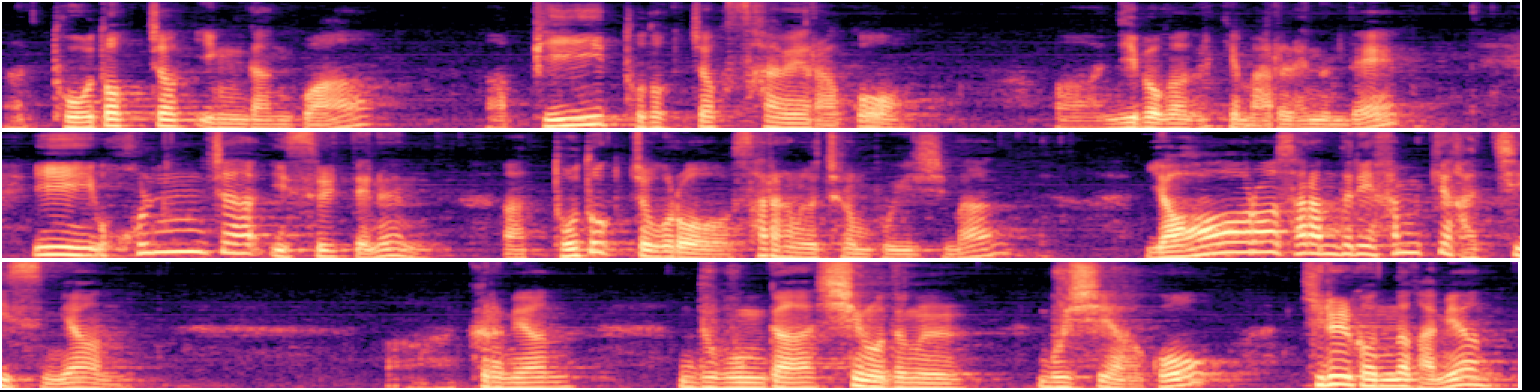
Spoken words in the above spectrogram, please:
아, 도덕적 인간과 아, 비도덕적 사회라고 어, 니버가 그렇게 말을 했는데 이 혼자 있을 때는 아, 도덕적으로 살아가는 것처럼 보이지만 여러 사람들이 함께 같이 있으면 어, 그러면 누군가 신호등을 무시하고 길을 건너가면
